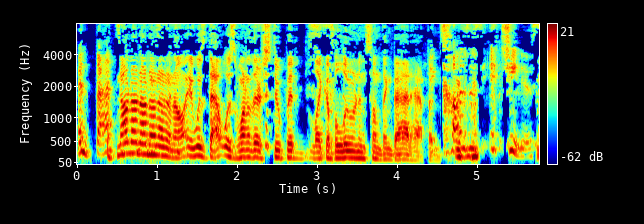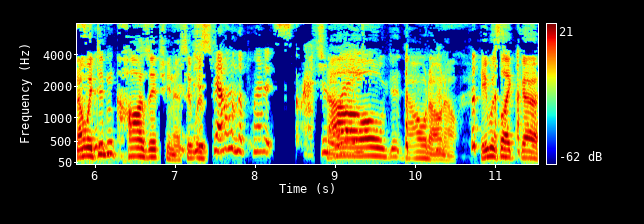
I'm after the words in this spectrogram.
and that's No, no, no, no, no, no, no. It was that was one of their stupid like a balloon and something bad happens. It causes itchiness. No, it didn't cause itchiness. It was just down on the planet scratching away. no, no, no, no. He was like, uh,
